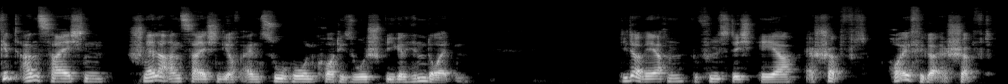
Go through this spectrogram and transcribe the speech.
gibt Anzeichen, schnelle Anzeichen, die auf einen zu hohen Cortisolspiegel hindeuten. Die da wären, du fühlst dich eher erschöpft, häufiger erschöpft.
